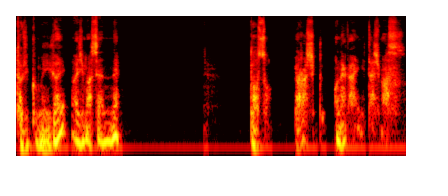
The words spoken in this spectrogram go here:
取り組む以外ありませんね。どうぞよろしくお願いいたします。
